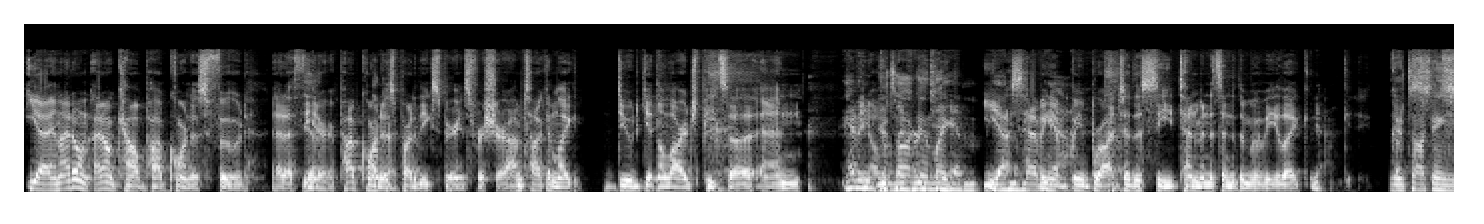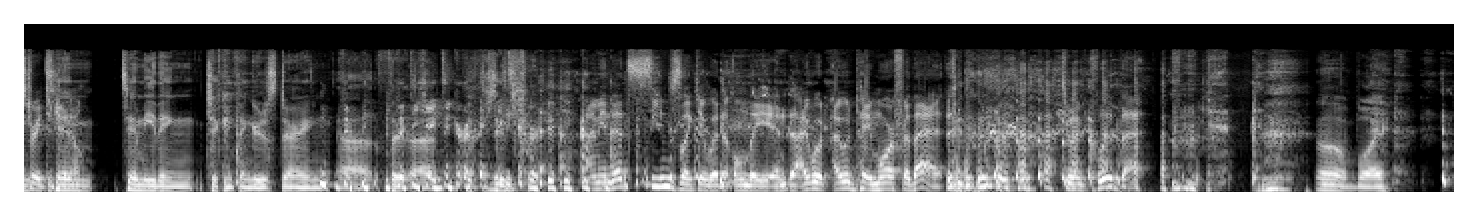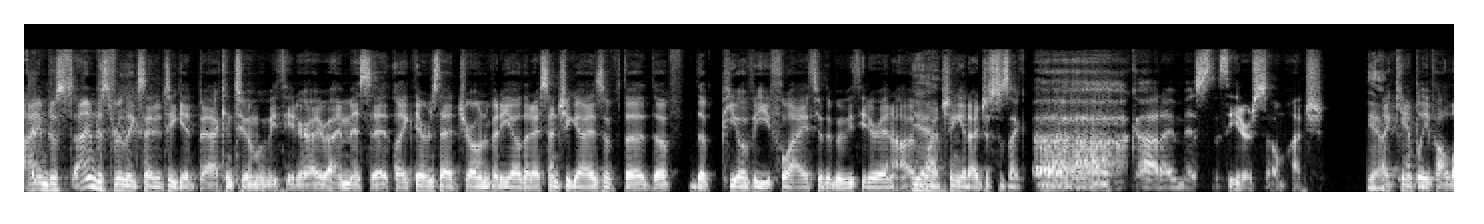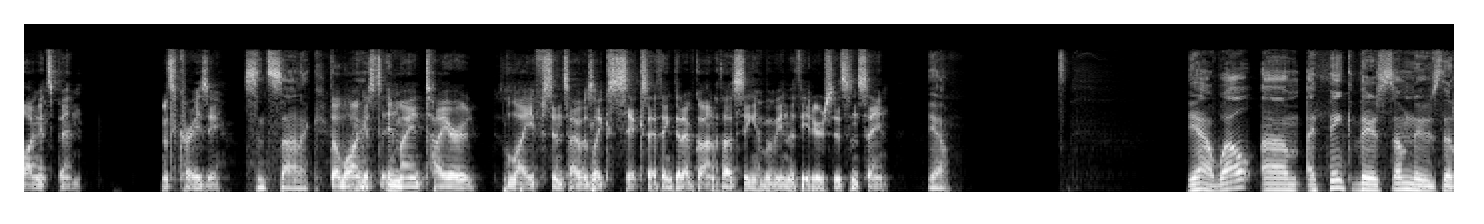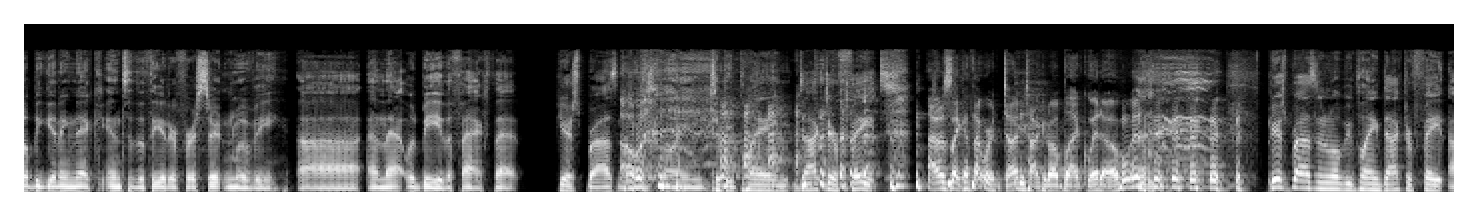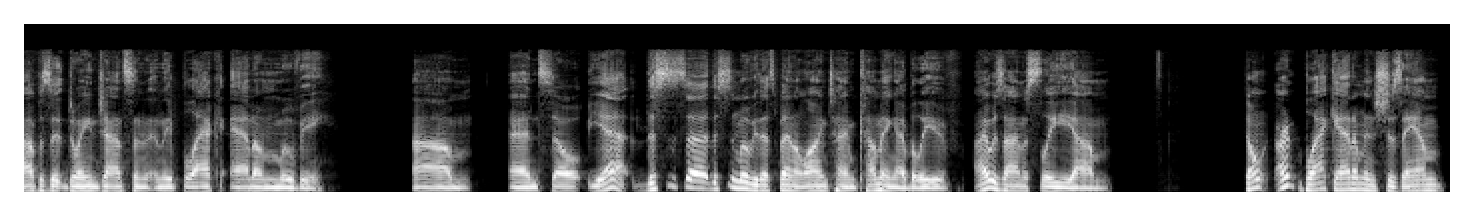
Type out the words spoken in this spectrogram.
yeah and i don't i don't count popcorn as food at a theater yeah. popcorn okay. is part of the experience for sure i'm talking like dude getting a large pizza and having you know, it delivered to like, him yes having yeah. it be brought to the seat 10 minutes into the movie like yeah you're talking straight to Tim, jail. Tim eating chicken fingers during uh, thir- Fifty Shades of Grey. Fifty Shades of Grey. I mean, that seems like it would only, and I would, I would pay more for that to include that. oh boy. I'm just, I'm just really excited to get back into a movie theater. I, I miss it. Like there was that drone video that I sent you guys of the the the POV fly through the movie theater, and I, Yeah. watching it, I just was like, oh god, I miss the theater so much. Yeah. I can't believe how long it's been. It's crazy. Since Sonic. The right? longest in my entire life since I was like six, I think that I've gone without seeing a movie in the theaters. It's insane. Yeah. Yeah, well, um, I think there's some news that'll be getting Nick into the theater for a certain movie, uh, and that would be the fact that Pierce Brosnan Oh. is going to be playing Doctor Fate. I was like, I thought we are done talking about Black Widow. Pierce Brosnan will be playing Doctor Fate opposite Dwayne Johnson in the Black Adam movie. Um, and so yeah, this is uh this is a movie that's been a long time coming. I believe I was honestly um don't aren't Black Adam and Shazam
